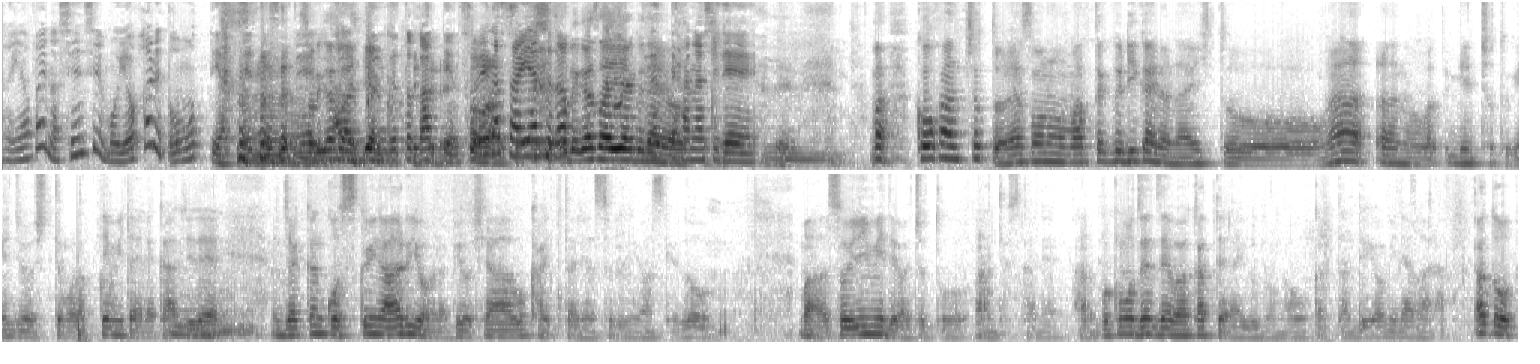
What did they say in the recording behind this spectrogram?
だからやばいのは先生も良かれと思ってやってるんですよね。それが最悪とかって。それが最悪だそれが最悪だよって話で。うんまあ、後半ちょっとねその全く理解のない人があの現ちょっと現状を知ってもらってみたいな感じで、若干こう救いのあるような描写を書いてたりはするいますけど、まあ、そういう意味ではちょっと何ですかねあの僕も全然分かってない部分が多かったんで読みながらあと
